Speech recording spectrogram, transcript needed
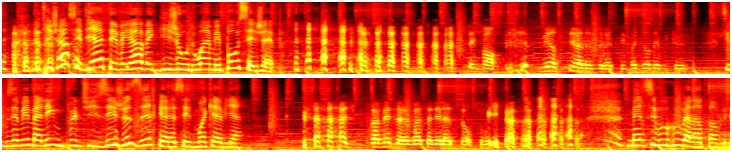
Le tricheur, c'est bien TVA avec Guy Jodoin, mais pas au cégep. c'est bon. Merci, Madame. Bonne journée à vous tous. Si vous aimez ma ligne, vous pouvez l'utiliser. Juste dire que c'est de moi qui vient. Je vous promets de mentionner la source, oui. Merci beaucoup, Bernard Tremblay.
